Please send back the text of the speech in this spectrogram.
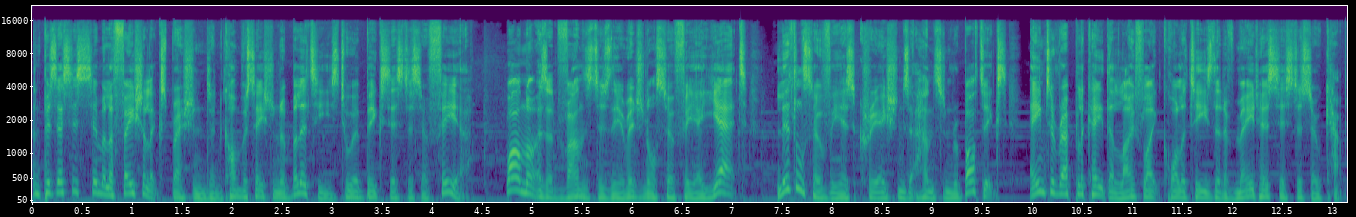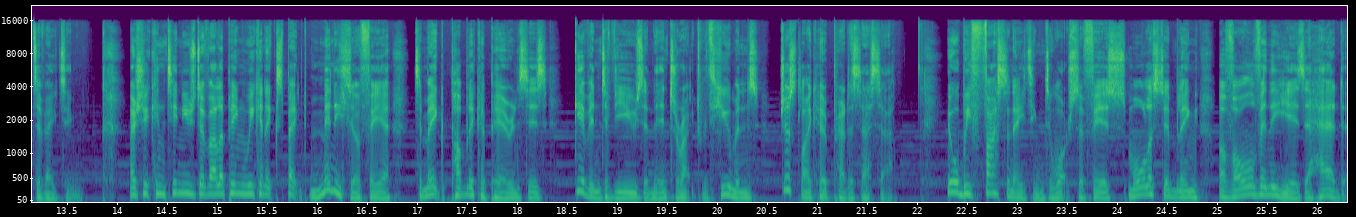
and possesses similar facial expressions and conversational abilities to her big sister Sophia. While not as advanced as the original Sophia yet, Little Sophia's creations at Hanson Robotics aim to replicate the lifelike qualities that have made her sister so captivating. As she continues developing, we can expect Mini Sophia to make public appearances, give interviews and interact with humans, just like her predecessor. It will be fascinating to watch Sophia's smaller sibling evolve in the years ahead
